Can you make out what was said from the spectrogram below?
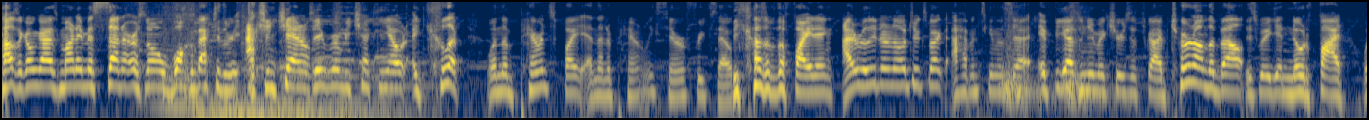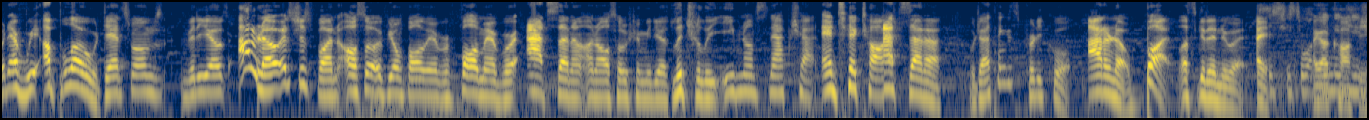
How's it going guys? My name is Senna Ersno and welcome back to the reaction channel. Today we're going to be checking out a clip when the parents fight and then apparently Sarah freaks out because of the fighting. I really don't know what to expect. I haven't seen this yet. If you guys are new, make sure you subscribe, turn on the bell. This way you get notified whenever we upload Dance Moms videos. I don't know. It's just fun. Also, if you don't follow me ever, follow me everywhere at Senna on all social media. Literally, even on Snapchat and TikTok at Senna which I think is pretty cool. I don't know, but let's get into it. Hey, It's just what I got coffee.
